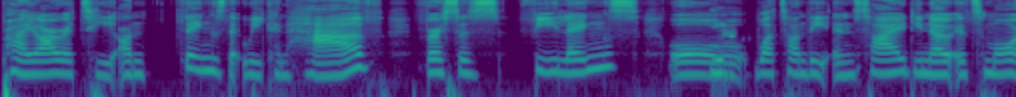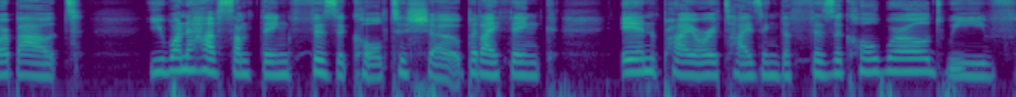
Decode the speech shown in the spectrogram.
priority on things that we can have versus feelings or Yeah. what's on the inside. You know, it's more about you want to have something physical to show, but I think in prioritizing the physical world, we've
